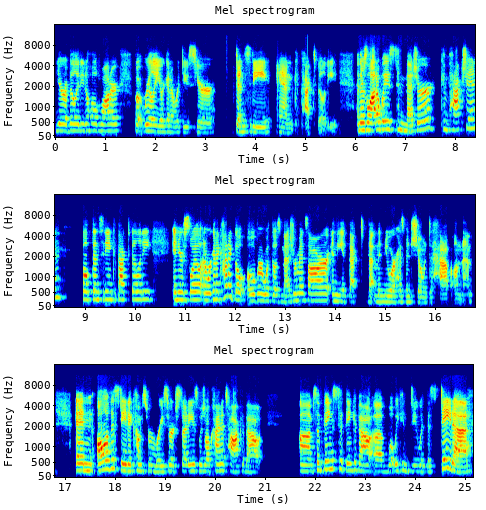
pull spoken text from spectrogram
your ability to hold water, but really you're going to reduce your density, and compactability. And there's a lot of ways to measure compaction, bulk density and compactability in your soil. And we're going to kind of go over what those measurements are and the effect that manure has been shown to have on them. And all of this data comes from research studies, which I'll kind of talk about um, some things to think about of what we can do with this data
